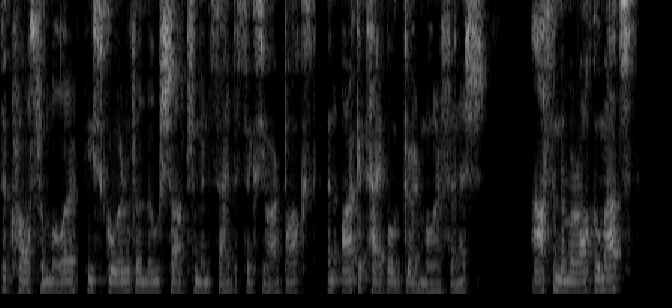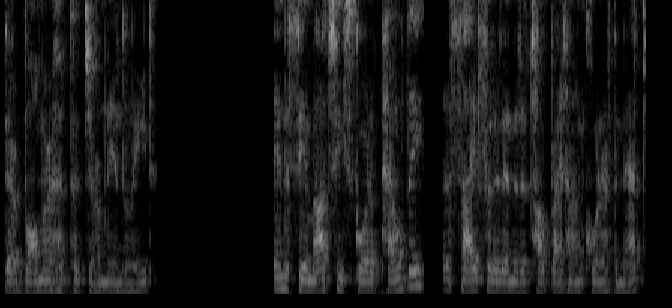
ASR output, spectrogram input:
to cross from Muller, who scored with a low shot from inside the six yard box, an archetypal Gerd Muller finish. As in the Morocco match, Der Bomber had put Germany in the lead. In the same match, he scored a penalty, a side footed into the top right hand corner of the net.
